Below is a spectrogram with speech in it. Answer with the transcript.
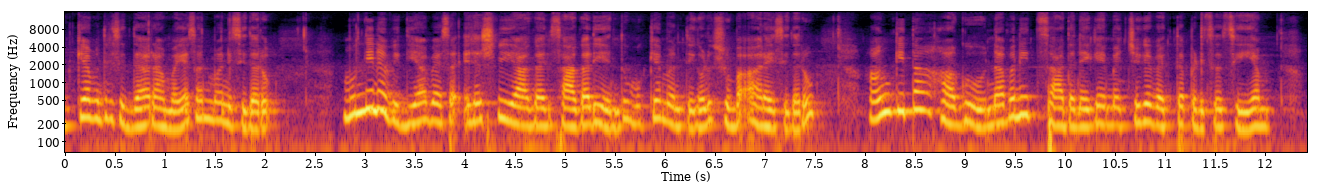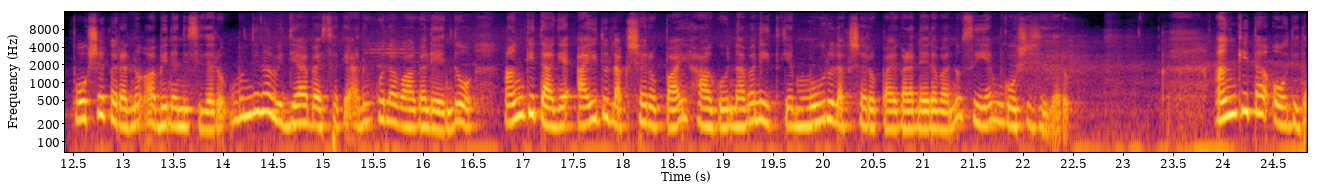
ಮುಖ್ಯಮಂತ್ರಿ ಸಿದ್ದರಾಮಯ್ಯ ಸನ್ಮಾನಿಸಿದರು. ಮುಂದಿನ ವಿದ್ಯಾಭ್ಯಾಸ ಯಶಸ್ವಿಯಾಗ ಸಾಗಲಿ ಎಂದು ಮುಖ್ಯಮಂತ್ರಿಗಳು ಶುಭ ಹಾರೈಸಿದರು. ಅಂಕಿತಾ ಹಾಗೂ ನವನೀತ್ ಸಾಧನೆಗೆ ಮೆಚ್ಚುಗೆ ವ್ಯಕ್ತಪಡಿಸಿದ ಸಿಎಂ, ಪೋಷಕರನ್ನು ಅಭಿನಂದಿಸಿದರು. ಮುಂದಿನ ವಿದ್ಯಾಭ್ಯಾಸಕ್ಕೆ ಅನುಕೂಲವಾಗಲಿ ಎಂದು ಅಂಕಿತಾಗೆ ಐದು ಲಕ್ಷ ರೂಪಾಯಿ ಹಾಗೂ ನವನೀತ್ಗೆ ಮೂರು ಲಕ್ಷ ರೂಪಾಯಿಗಳ ನೆರವನ್ನು ಸಿಎಂ ಘೋಷಿಸಿದರು. ಅಂಕಿತಾ ಓದಿದ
